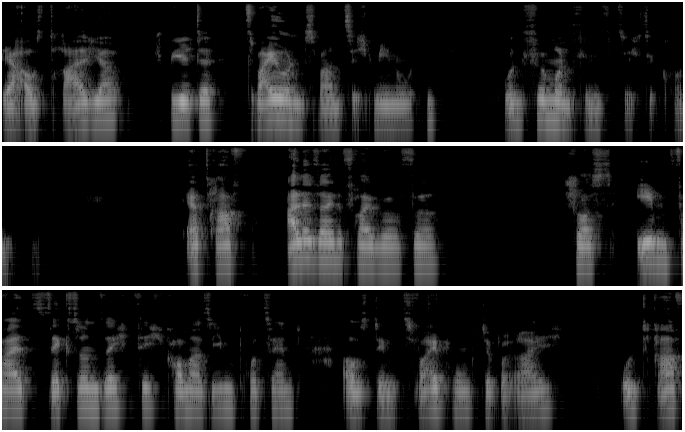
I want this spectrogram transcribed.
der Australier spielte 22 Minuten und 55 Sekunden. Er traf alle seine Freiwürfe, schoss ebenfalls 66,7% aus dem Zwei-Punkte-Bereich und traf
